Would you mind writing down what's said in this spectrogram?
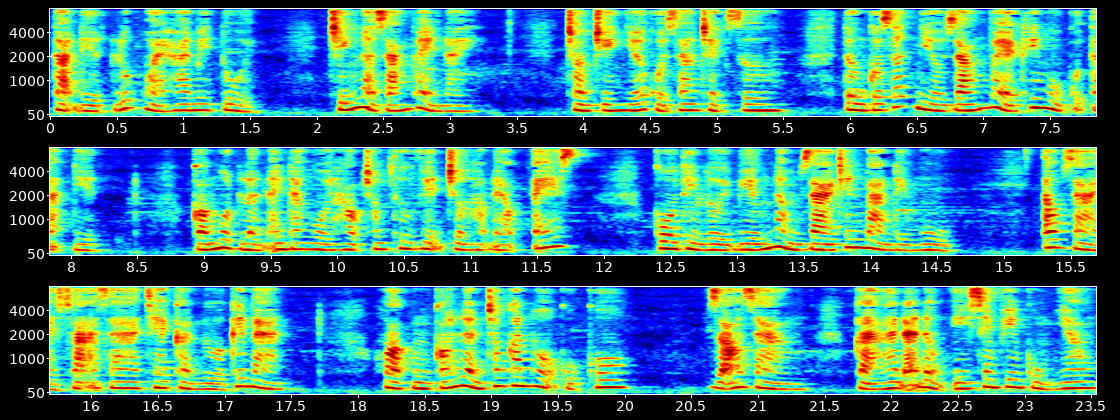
Tạ Điệt lúc ngoài 20 tuổi, Chính là dáng vẻ này. Trong trí nhớ của Giang Trạch Sư Từng có rất nhiều dáng vẻ khi ngủ của Tạ Điệt. Có một lần anh đang ngồi học Trong thư viện trường học đại học S. Cô thì lười biếng nằm dài trên bàn để ngủ. Tóc dài xõa ra che cả nửa cái bàn. Hoặc có lần trong căn hộ của cô. Rõ ràng, Cả hai đã đồng ý xem phim cùng nhau.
